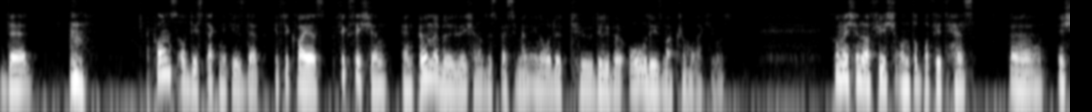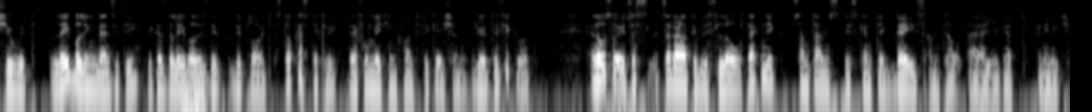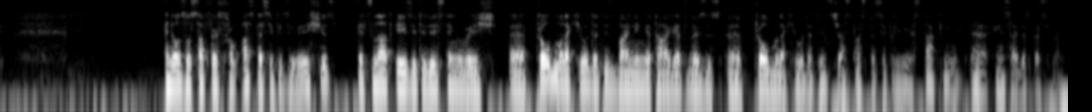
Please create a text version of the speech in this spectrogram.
The cons of this technique is that it requires fixation and permeabilization of the specimen in order to deliver all these macromolecules. Conventional FISH on top of it has uh, issue with labeling density because the label is de deployed stochastically, therefore making quantification really difficult. And also, it's a it's a relatively slow technique. Sometimes this can take days until uh, you get an image. And also suffers from aspecificity issues. It's not easy to distinguish a probe molecule that is binding a target versus a probe molecule that is just aspecifically stacking uh, inside the specimen.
